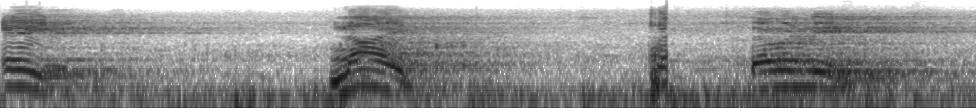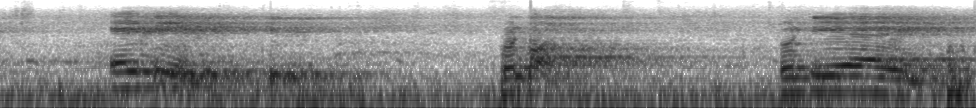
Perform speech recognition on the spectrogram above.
8, 9, 10, 17, 18, 21, 28,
